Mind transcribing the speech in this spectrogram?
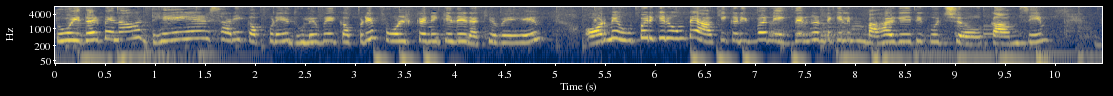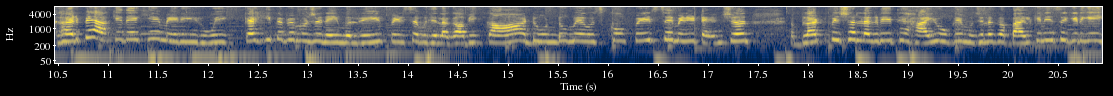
तो इधर पे ना ढेर सारे कपड़े, धुले हुए कपड़े फोल्ड करने के लिए रखे हुए हैं। और मैं ऊपर के रूम पे आके करीबन एक डेढ़ घंटे के लिए मैं बाहर गई थी कुछ काम से। घर पे आके देखिए, मेरी रुई कहीं पे भी मुझे नहीं मिल रही। फिर से मुझे लगा अभी कहाँ ढूंढूं मैं उसको। फिर से मेरी टेंशन ब्लड प्रेशर लग रही थे हाई हो गए मुझे लगा बालकनी से गिर गई,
